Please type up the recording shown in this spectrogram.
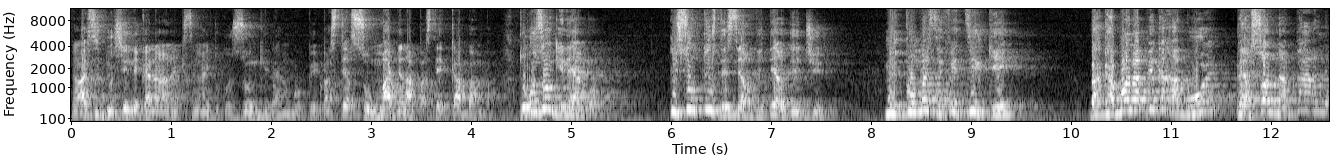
Nabasi dossier eleka nanga na kisangani tokozongela yango mpe paster somada na paster kabamba. Tokozongela yango. Ils sont tous des serviteurs de dieu. Mais comment se fait-il que bakabona mpe kaka personne n'en parle?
